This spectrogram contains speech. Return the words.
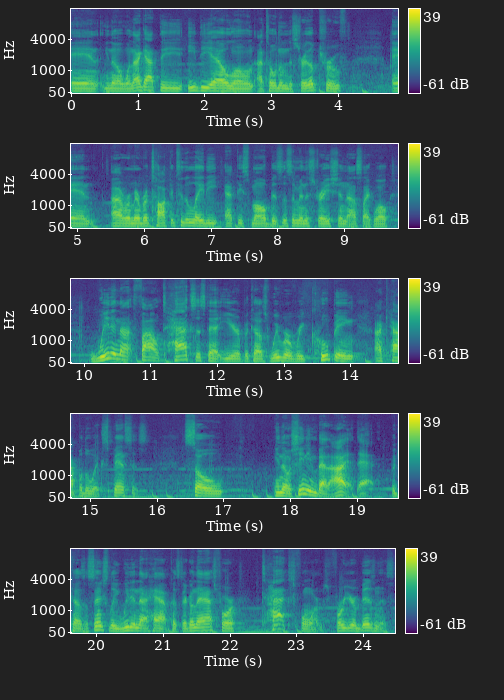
And, you know, when I got the EDL loan, I told them the straight up truth. And I remember talking to the lady at the Small Business Administration. I was like, well, we did not file taxes that year because we were recouping our capital expenses. So, you know, she didn't even bat an eye at that because essentially we did not have, because they're going to ask for tax forms for your business.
